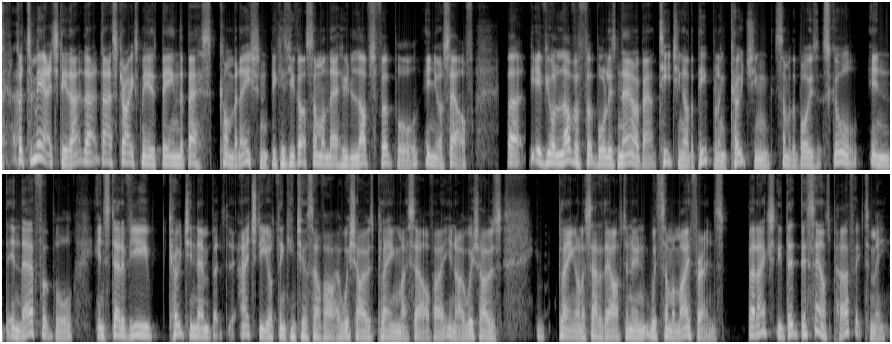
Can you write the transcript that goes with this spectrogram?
but to me, actually, that, that that strikes me as being the best combination because you've got someone there who loves football in yourself. But if your love of football is now about teaching other people and coaching some of the boys at school in in their football, instead of you coaching them, but actually you're thinking to yourself, "Oh, I wish I was playing myself. I, you know, I wish I was playing on a Saturday afternoon with some of my friends." But actually, th- this sounds perfect to me.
